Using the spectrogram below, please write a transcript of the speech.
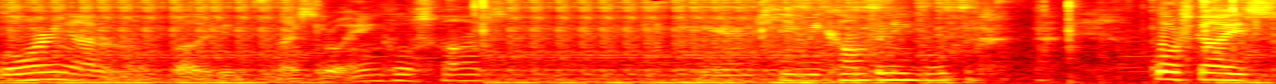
flooring. I don't know, but like nice little ankle spots here to keep me company. of course, guys,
